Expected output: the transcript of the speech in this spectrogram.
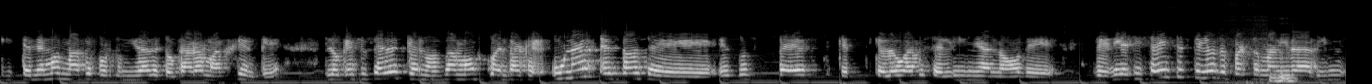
y, tenemos más oportunidad de tocar a más gente, lo que sucede es que nos damos cuenta que una, estos, eh, estos test que, que luego haces en línea, ¿no? De de 16 estilos de personalidad y 9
